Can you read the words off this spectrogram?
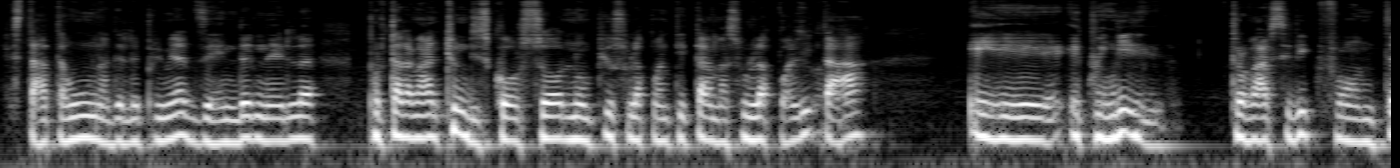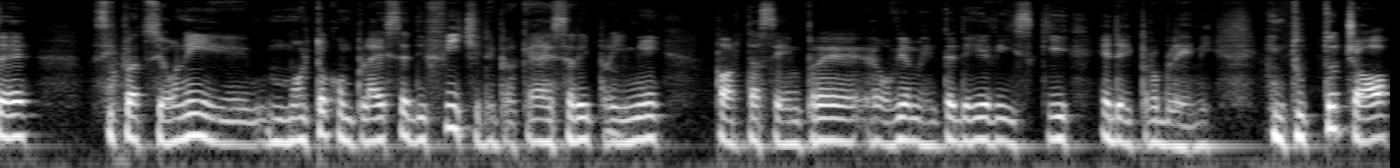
è stata una delle prime aziende nel portare avanti un discorso non più sulla quantità ma sulla qualità e, e quindi trovarsi di fronte a situazioni molto complesse e difficili perché essere i primi porta sempre eh, ovviamente dei rischi e dei problemi. In tutto ciò,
